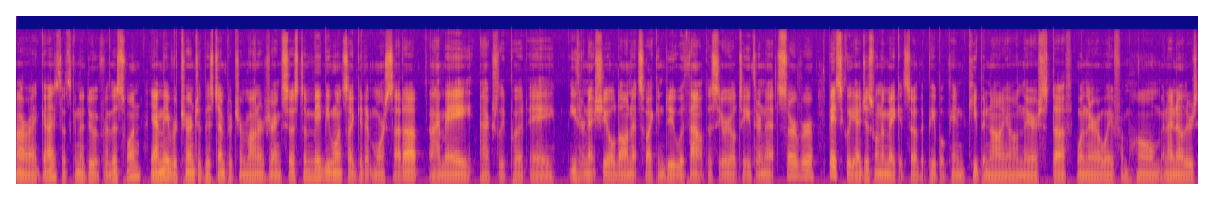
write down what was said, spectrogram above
Alright guys, that's going to do it for this one. Yeah, I may return to this temperature monitoring system, maybe once I get it more set up. I may actually put a Ethernet shield on it so I can do without the serial to Ethernet server. Basically, I just want to make it so that people can keep an eye on their stuff when they're away from home. And I know there's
